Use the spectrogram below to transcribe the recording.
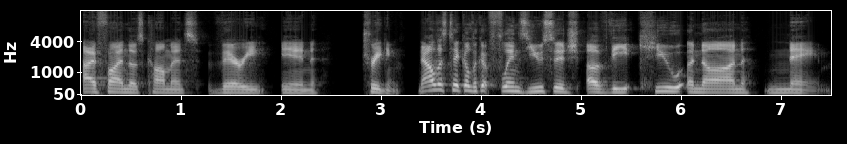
I find those comments very intriguing. Now let's take a look at Flynn's usage of the QAnon name.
